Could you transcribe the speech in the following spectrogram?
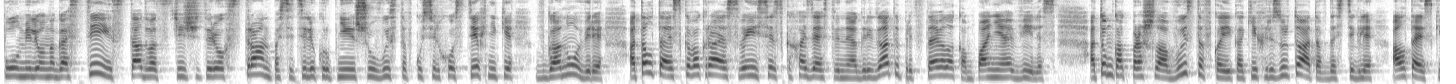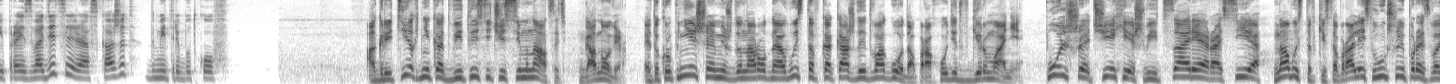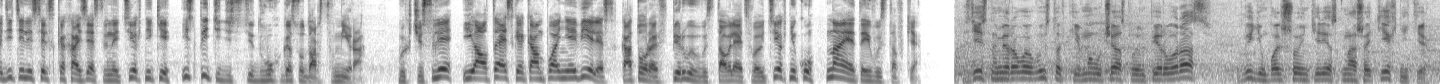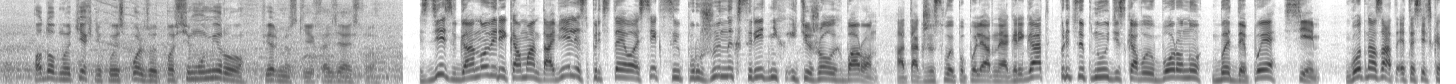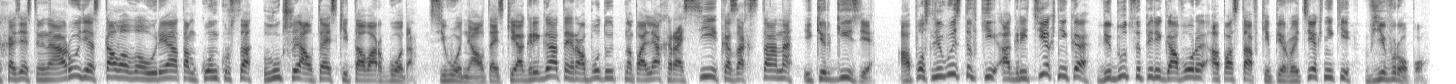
Полмиллиона гостей из 124 стран посетили крупнейшую выставку сельхозтехники в Ганновере. От Алтайского края свои сельскохозяйственные агрегаты представила компания «Велес». О том, как прошла выставка и каких результатов достигли алтайские производители, расскажет Дмитрий Будков. Агритехника 2017. Ганновер. Это крупнейшая международная выставка каждые два года проходит в Германии. Польша, Чехия, Швейцария, Россия. На выставке собрались лучшие производители сельскохозяйственной техники из 52 государств мира. В их числе и алтайская компания «Велес», которая впервые выставляет свою технику на этой выставке. Здесь на мировой выставке мы участвуем первый раз. Видим большой интерес к нашей технике. Подобную технику используют по всему миру фермерские хозяйства. Здесь, в Ганновере, команда «Авелис» представила секции пружинных, средних и тяжелых борон, а также свой популярный агрегат – прицепную дисковую борону БДП-7. Год назад это сельскохозяйственное орудие стало лауреатом конкурса «Лучший алтайский товар года». Сегодня алтайские агрегаты работают на полях России, Казахстана и Киргизии. А после выставки «Агритехника» ведутся переговоры о поставке первой техники в Европу.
